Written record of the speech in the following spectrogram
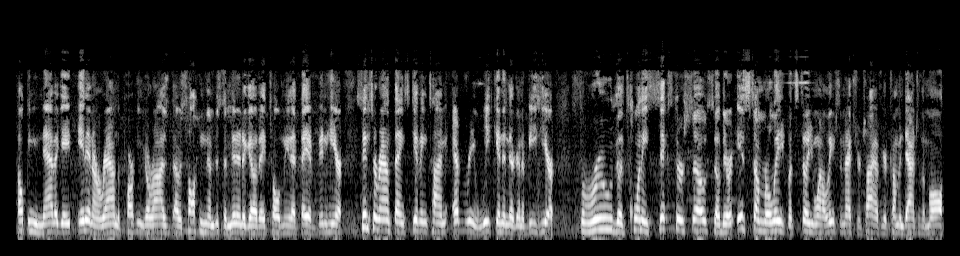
helping you navigate in and around the parking garage. I was talking to them just a minute ago. They told me that they have been here since around Thanksgiving time every weekend, and they're going to be here through the 26th or so. So there is some relief, but still you want to leave some extra time if you're coming down to the mall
